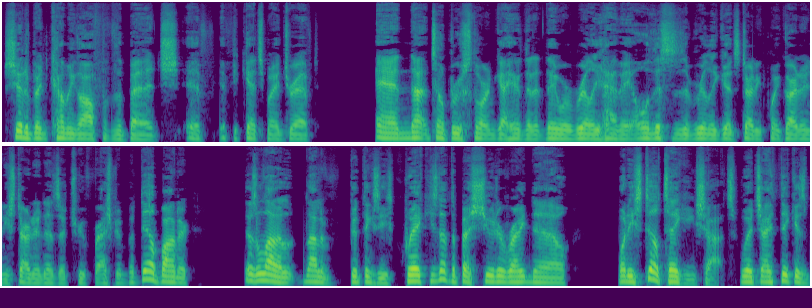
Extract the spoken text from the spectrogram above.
should have been coming off of the bench, if if you catch my drift. And not until Bruce Thornton got here that they were really having, oh, this is a really good starting point guard. And he started as a true freshman. But Dale Bonner, there's a lot of lot of good things. He's quick. He's not the best shooter right now, but he's still taking shots, which I think is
